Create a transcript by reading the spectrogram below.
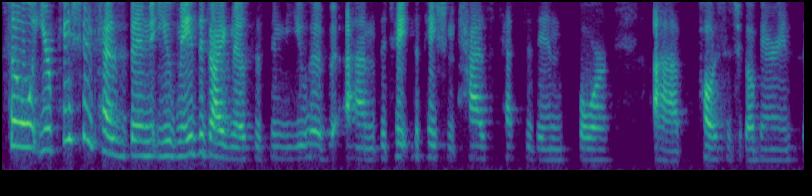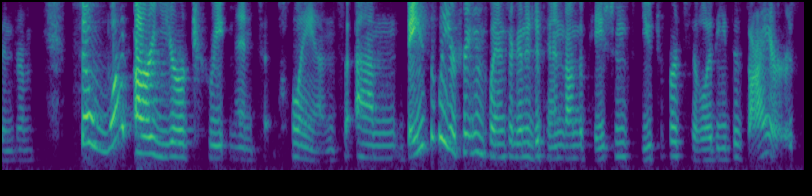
So your patient has been, you've made the diagnosis and you have, um, the, the patient has tested in for uh, polycystic ovarian syndrome. So, what are your treatment plans? Um, basically, your treatment plans are going to depend on the patient's future fertility desires.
